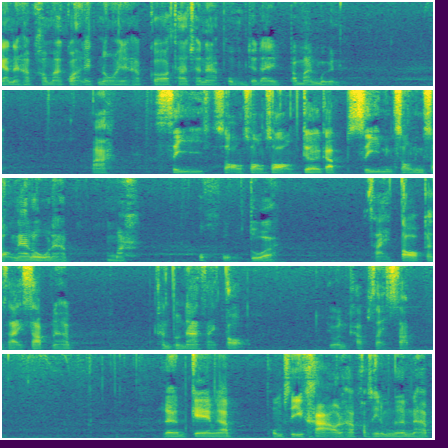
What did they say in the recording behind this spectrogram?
กันนะครับเขามากกว่าเล็กน้อยนะครับ ก็ถ้าชนะผมจะได้ประมาณหมื่นมาสี่สองสองสองเจอกับสี่หนึ่งสองหนึ่งสองแนโรนะครับมาโอ้โหตัวสายตอกกับสายสับนะครับ คันตัวหน้าสายตอกโยนครับสายสับเริ่มเกมครับ ผมสีขาวนะครับเขาสีน้ำเงินนะครับ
